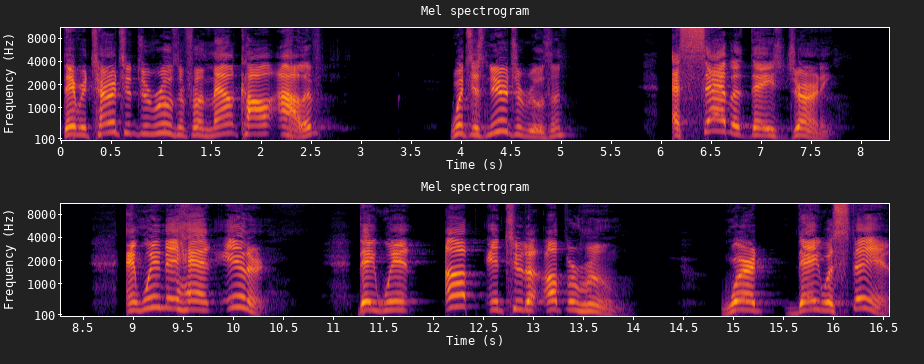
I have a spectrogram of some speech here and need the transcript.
They returned to Jerusalem from Mount called Olive, which is near Jerusalem, a Sabbath day's journey. And when they had entered, they went up into the upper room where they were staying.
